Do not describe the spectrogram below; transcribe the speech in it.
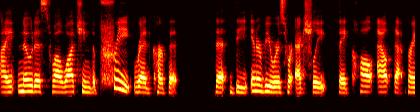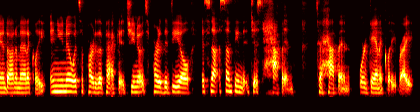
i noticed while watching the pre red carpet that the interviewers were actually they call out that brand automatically. And you know it's a part of the package. You know it's part of the deal. It's not something that just happened to happen organically, right?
